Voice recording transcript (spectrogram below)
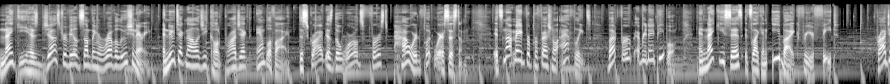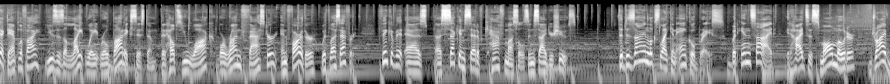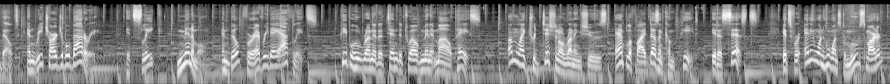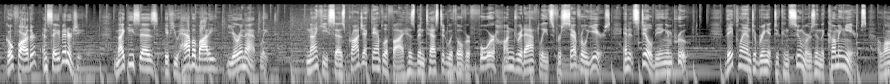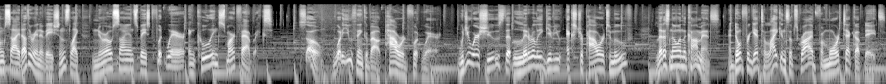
Nike has just revealed something revolutionary, a new technology called Project Amplify, described as the world's first powered footwear system. It's not made for professional athletes, but for everyday people. And Nike says it's like an e-bike for your feet. Project Amplify uses a lightweight robotic system that helps you walk or run faster and farther with less effort. Think of it as a second set of calf muscles inside your shoes. The design looks like an ankle brace, but inside, it hides a small motor, drive belt, and rechargeable battery. It's sleek, minimal, and built for everyday athletes. People who run at a 10 to 12 minute mile pace. Unlike traditional running shoes, Amplify doesn't compete, it assists. It's for anyone who wants to move smarter, go farther, and save energy. Nike says if you have a body, you're an athlete. Nike says Project Amplify has been tested with over 400 athletes for several years, and it's still being improved. They plan to bring it to consumers in the coming years, alongside other innovations like neuroscience-based footwear and cooling smart fabrics. So, what do you think about powered footwear? Would you wear shoes that literally give you extra power to move? Let us know in the comments, and don't forget to like and subscribe for more tech updates.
